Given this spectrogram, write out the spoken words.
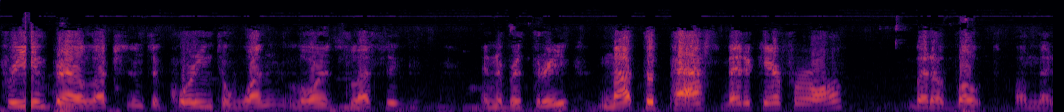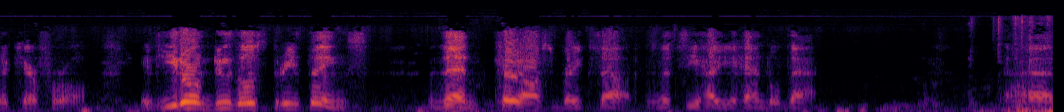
free and fair elections according to one Lawrence Lessig. And number three, not to pass Medicare for all, but a vote on Medicare for all. If you don't do those three things, then chaos breaks out. Let's see how you handle that. Uh,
